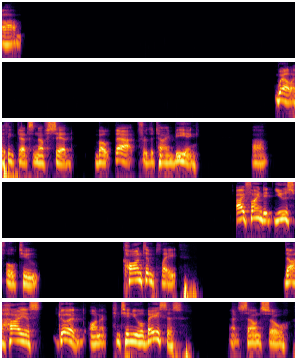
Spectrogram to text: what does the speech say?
um, Well, I think that's enough said about that for the time being. Um, I find it useful to contemplate the highest good on a continual basis. That sounds so.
